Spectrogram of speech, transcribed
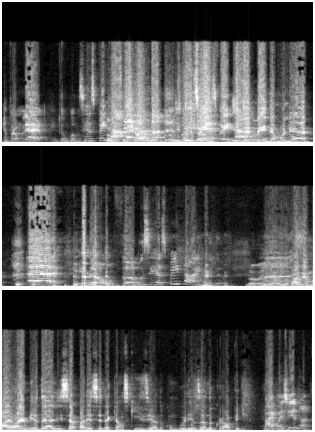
é pra mulher, então vamos se respeitar. Tamo fechado, né? Tamo E Vamos se depende, e respeitar. depende da mulher. É, então vamos se respeitar, entendeu? Não, Mas- aí eu Ah, meu maior medo é a Alice aparecer daqui a uns 15 anos com um guri usando cropped. Vai, imagina.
